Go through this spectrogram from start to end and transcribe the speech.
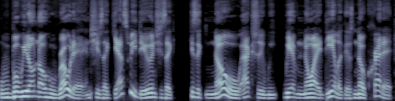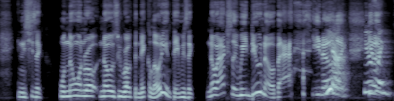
but we don't know who wrote it and she's like yes we do and she's like he's like no actually we we have no idea like there's no credit. And she's like well no one wrote knows who wrote the nickelodeon theme he's like no actually we do know that you know yeah, like he was like,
